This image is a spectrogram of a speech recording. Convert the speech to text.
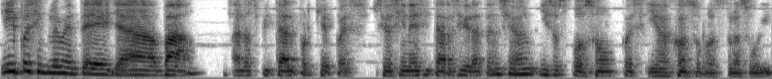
Y pues simplemente ella va al hospital porque pues sí o sí necesita recibir atención y su esposo pues iba con su rostro azul,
